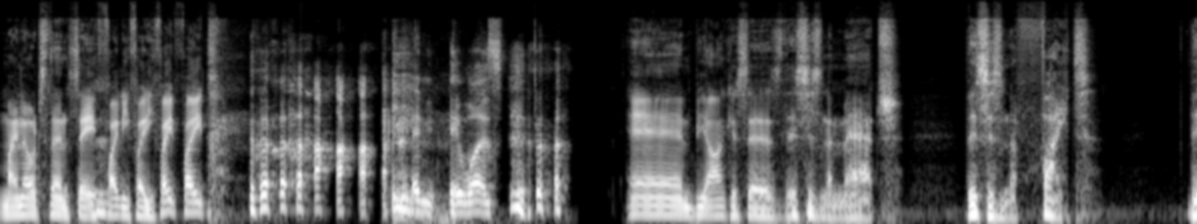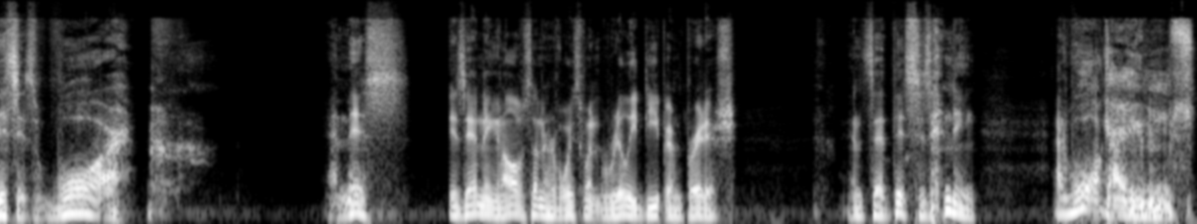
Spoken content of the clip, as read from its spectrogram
My notes then say fighty, fighty, fight, fight. and it was. And Bianca says, This isn't a match. This isn't a fight. This is war. and this is ending. And all of a sudden, her voice went really deep and British and said, This is ending at War Games.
